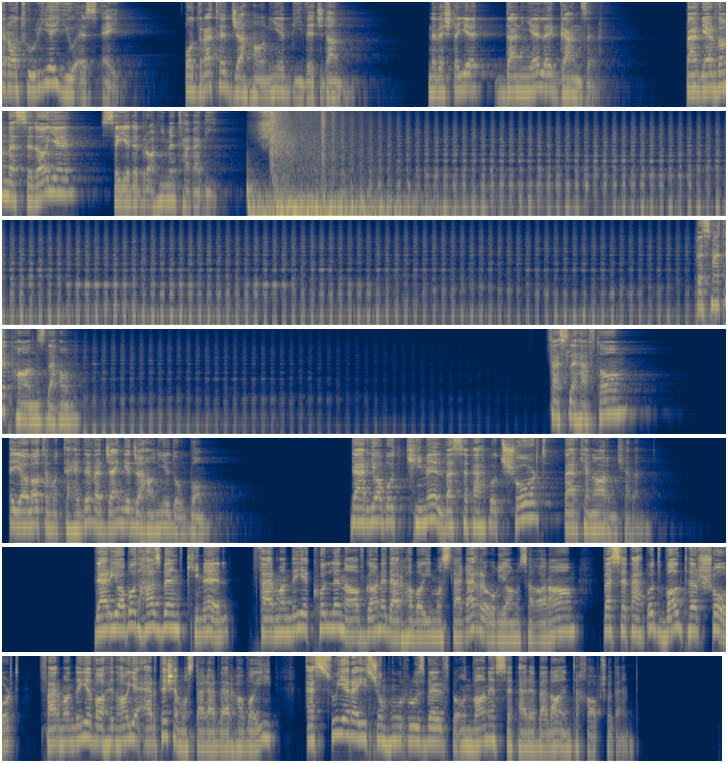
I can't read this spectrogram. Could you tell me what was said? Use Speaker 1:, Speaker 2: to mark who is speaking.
Speaker 1: امپراتوری USA قدرت جهانی بیوجدان. نوشته دانیل گنزر برگردان و صدای سید ابراهیم تقوی. قسمت پانزدهم فصل هفتم ایالات متحده و جنگ جهانی دوم دریابد کیمل و سپهبد شورت برکنار می شوند. دریابد هازبند کیمل فرمانده کل ناوگان در هوایی مستقر اقیانوس آرام و سپهبد والتر شورت فرمانده واحدهای ارتش مستقر در هوایی از سوی رئیس جمهور روزولت به عنوان سپر بلا انتخاب شدند.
